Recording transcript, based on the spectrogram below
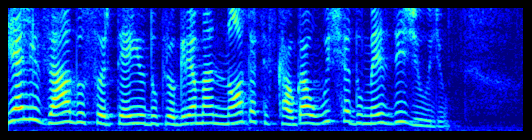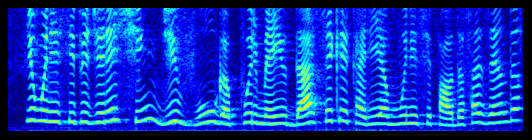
realizado o sorteio do programa Nota Fiscal Gaúcha do mês de julho. E o município de Erechim divulga, por meio da Secretaria Municipal da Fazenda,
